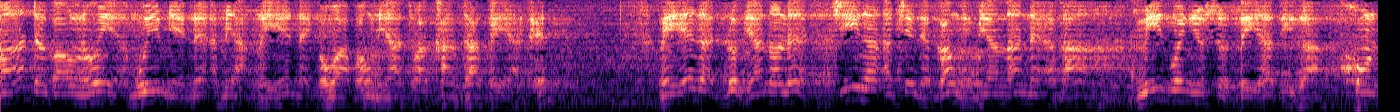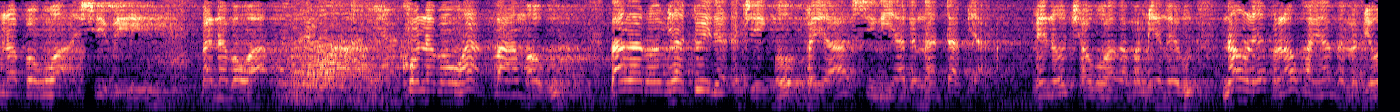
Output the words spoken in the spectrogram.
ွားတကောင်လုံးရဲ့အမွေမြင်နဲ့အမြငရဲ၌ဘဝပေါင်းများစွာခံစားခဲ့ရတယ်ငရဲကလွတ်ပြန်တော့လဲကြီးကအဖြစ်နဲ့ကောင်းငင်ပြန်သားတဲ့အခါမိကွညွတ်စွသေရသည်ကခုနှစ်ဘဝရှိပြီ ဘယ်နှဘဝခုနှစ်ဘဝသာမဟုတ်ဘူးသံဃာတော်များတွေ့တဲ့အချိန်ကိုဘုရားစီနီယာကနတတ်ပြမင်းတို့6ဘဝကမမြင်သေးဘူးနောက်လည်းဘလောက်ခံရမှမပြော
